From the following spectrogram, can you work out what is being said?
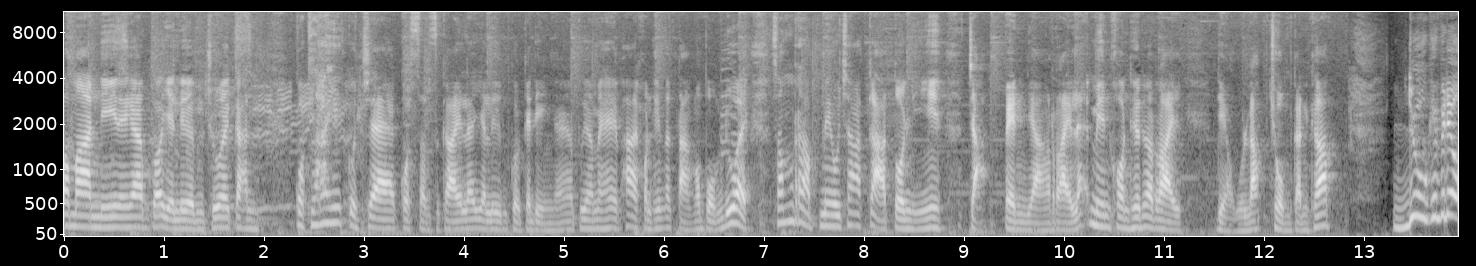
ประมาณนี้นะครับ ก็อย่าลืมช่วยกันกดไลค์กดแชร์กด subscribe และอย่าลืมกดกระดิ่งนะเพื่อไม่ให้พลาดคอนเทนต์ต่างๆของผมด้วยสำหรับเมลชากาศตัวนี้จะเป็นอย่างไรและเมนคอนเทนต์อะไร เดี๋ยวรับชมกันครับ ดูคลิปวิดีโอ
